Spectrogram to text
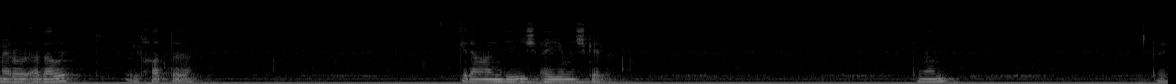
Mirror about الخط ده. كده ما عنديش أي مشكلة. تمام. طيب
